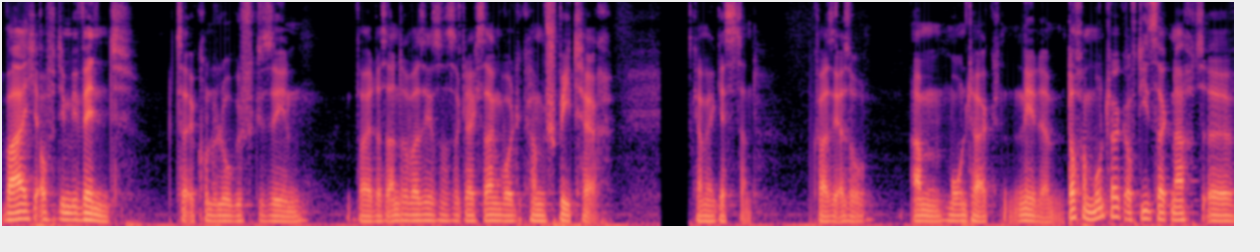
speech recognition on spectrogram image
war ich auf dem Event, chronologisch gesehen. Weil das andere, was ich jetzt noch gleich sagen wollte, kam später. Das kam ja gestern. Quasi, also am Montag. Nee, doch am Montag auf Dienstagnacht, äh,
